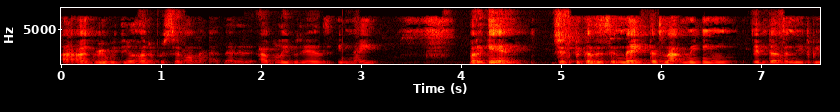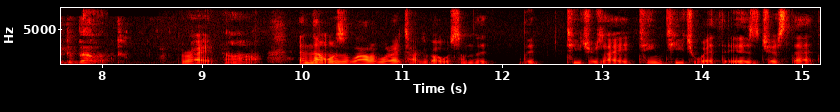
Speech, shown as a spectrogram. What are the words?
I agree with you 100% on that. That it, I believe it is innate. But again, just because it's innate does not mean it doesn't need to be developed. Right. Oh. And that was a lot of what I talked about with some of the, the teachers I team teach with is just that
